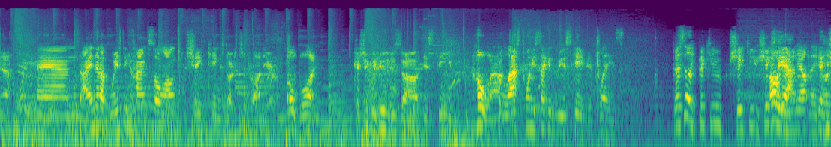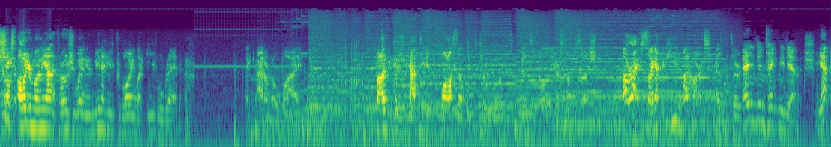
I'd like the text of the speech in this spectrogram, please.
Yeah. And I ended up wasting time so long that the Shake King started to draw near. Oh boy. Because you could hear his, uh, his theme. Oh wow. For the last 20 seconds we escape, it plays. Does he like pick you, shake you, shakes Oh all your money out, and then yeah. He throws you shakes all your money out and throws you in, and meanwhile he's glowing like evil red. Like I don't know why. Probably because you have to get the boss elements to remove his invincibility or some such. All right, so I got the key to my heart as the third. And you didn't take any damage. Yep.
